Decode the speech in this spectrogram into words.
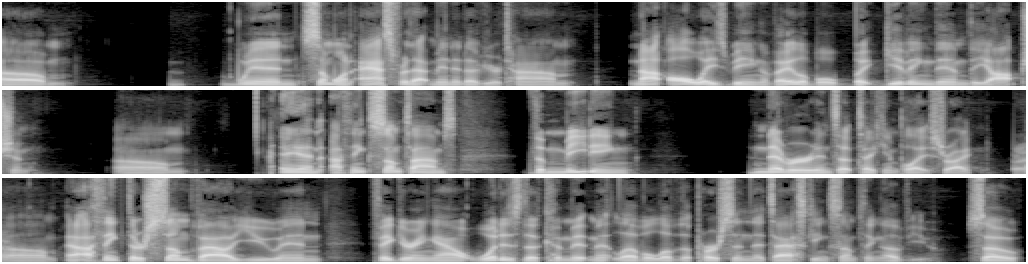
um, when someone asks for that minute of your time, not always being available, but giving them the option. Um, and I think sometimes the meeting never ends up taking place, right? Right. Um, I think there's some value in figuring out what is the commitment level of the person that's asking something of you. So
